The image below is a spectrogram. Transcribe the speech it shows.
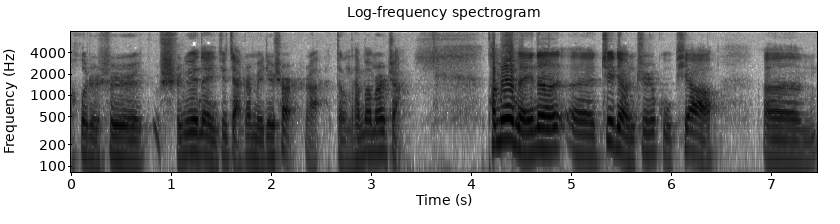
或者是十个月内，你就假装没这事儿，是吧？等它慢慢涨。他们认为呢，呃，这两只股票，嗯。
